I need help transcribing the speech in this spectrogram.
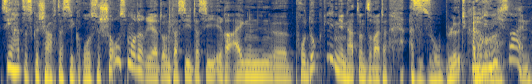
sie hat es geschafft, dass sie große Shows moderiert und dass sie, dass sie ihre eigenen äh, Produktlinien hat und so weiter. Also so blöd kann die Irre. nicht sein.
